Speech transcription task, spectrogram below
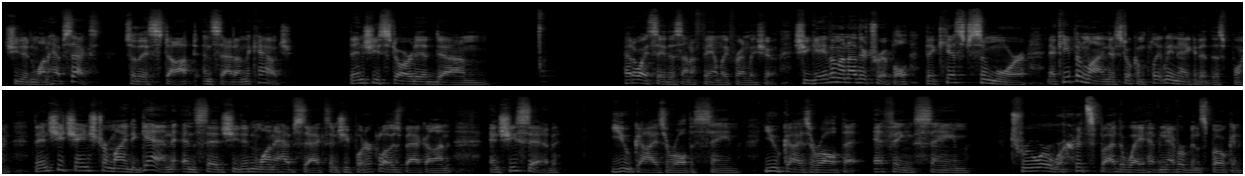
she didn't want to have sex. So they stopped and sat on the couch. Then she started um, how do I say this on a family friendly show? She gave him another triple. They kissed some more. Now, keep in mind, they're still completely naked at this point. Then she changed her mind again and said she didn't want to have sex and she put her clothes back on. And she said, You guys are all the same. You guys are all the effing same. Truer words, by the way, have never been spoken.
